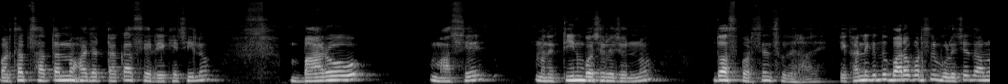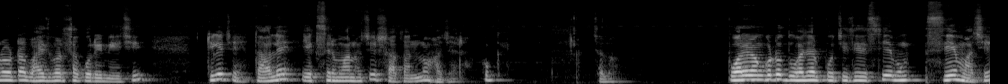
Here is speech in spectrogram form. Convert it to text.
অর্থাৎ সাতান্ন হাজার টাকা সে রেখেছিল বারো মাসে মানে তিন বছরের জন্য। দশ পার্সেন্ট সুদের হারে। এখানে কিন্তু বারো পার্সেন্ট বলেছে, তো আমরা ওটা ভাইস ভার্সা করে নিয়েছি। ঠিক আছে? তাহলে এক্সের মান হচ্ছে সাতান্ন হাজার। ওকে? চলো। পরের অঙ্কটা দু হাজার পঁচিশে এসছে এবং সেম আছে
